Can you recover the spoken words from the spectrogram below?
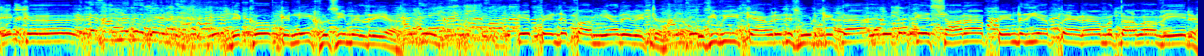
ਇੱਕ ਦੇਖੋ ਕਿੰਨੀ ਖੁਸ਼ੀ ਮਿਲ ਰਹੀ ਆ ਕਿ ਪਿੰਡ ਭਾਮੀਆਂ ਦੇ ਵਿੱਚ ਤੁਸੀਂ ਵੀ ਕੈਮਰੇ 'ਚ ਸ਼ੂਟ ਕੀਤਾ ਕਿ ਸਾਰਾ ਪਿੰਡ ਦੀਆਂ ਭੈਣਾਂ, ਮਤਾਵਾਂ, ਵੇਰ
